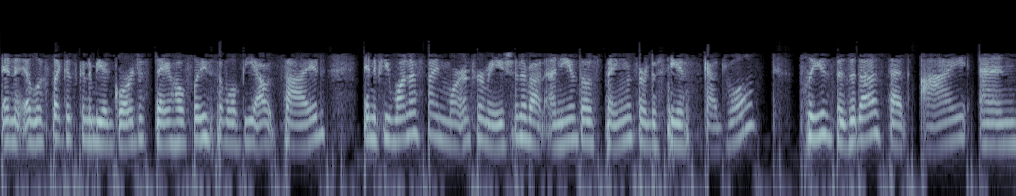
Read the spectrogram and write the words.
And it looks like it's going to be a gorgeous day, hopefully, so we'll be outside. And if you want to find more information about any of those things or to see a schedule, please visit us at intlfest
